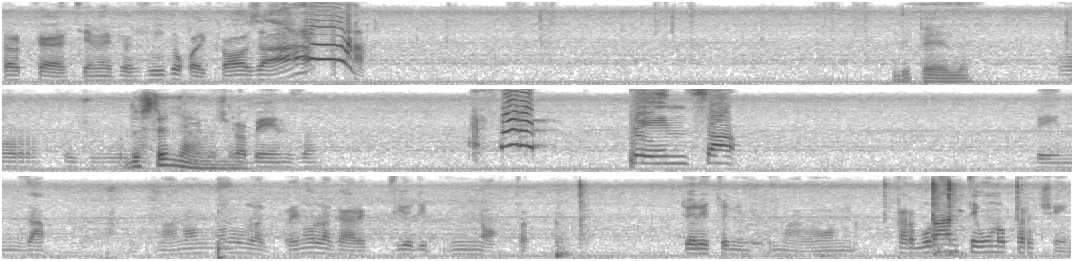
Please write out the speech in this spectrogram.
Perché? Ti è mai piaciuto qualcosa? Ah! Dipende. Porco giù. Dove stai andando? C'è la benza. Benza. Benza. Ma non, non, lag- non lagare, figlio di notta. Ti ho detto di... Madonna. Carburante 1%.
